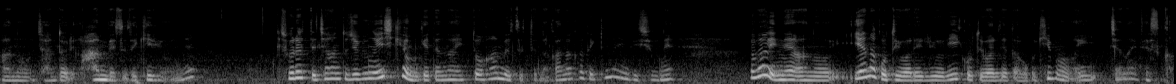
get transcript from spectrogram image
あのちゃんと判別できるようにねそれってちゃんと自分が意識を向けてないと判別ってなかなかできないんですよね。やっぱりねあの嫌なこと言われるよりいいこと言われてた方が気分はいいじゃないですか。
